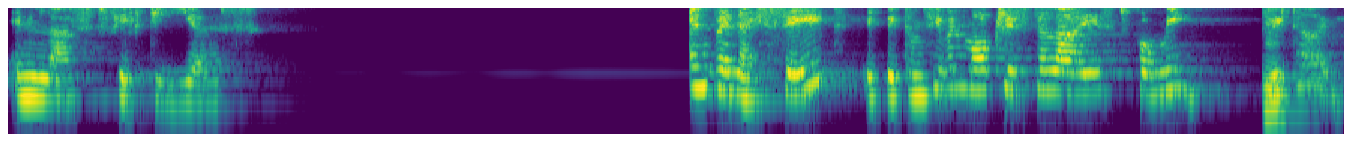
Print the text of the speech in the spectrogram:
in last 50 years. And when I say it, it becomes even more crystallized for me every mm. time.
